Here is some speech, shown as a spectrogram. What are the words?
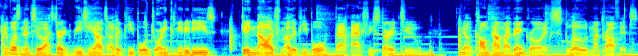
And it wasn't until I started reaching out to other people, joining communities, getting knowledge from other people that I actually started to, you know, compound my bankroll and explode my profits.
